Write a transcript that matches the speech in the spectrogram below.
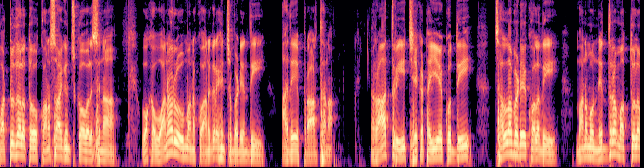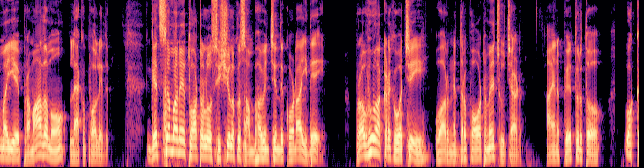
పట్టుదలతో కొనసాగించుకోవలసిన ఒక వనరు మనకు అనుగ్రహించబడింది అదే ప్రార్థన. రాత్రి చీకటయ్యే కొద్దీ చల్లబడే కొలది మనము నిద్రమత్తులమయ్యే ప్రమాదము లేకపోలేదు. గెత్సమనే తోటలో శిష్యులకు సంభవించింది కూడా ఇదే. ప్రభు అక్కడికి వచ్చి వారు నిద్రపోవటమే చూచాడు. ఆయన పేతురుతో ఒక్క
